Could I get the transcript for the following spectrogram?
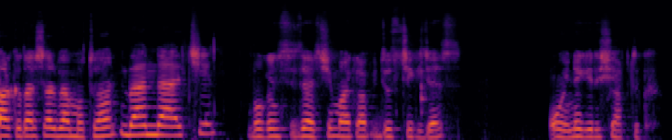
arkadaşlar ben Batuhan. Ben de Elçin. Bugün sizler için Minecraft videosu çekeceğiz. Oyuna giriş yaptık.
